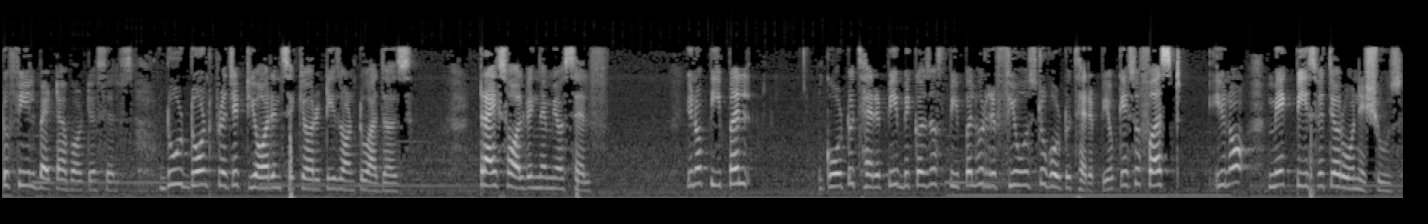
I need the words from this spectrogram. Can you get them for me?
to feel better about yourselves. Do don't project your insecurities onto others try solving them yourself. You know, people go to therapy because of people who refuse to go to therapy. Okay, so first, you know, make peace with your own issues.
